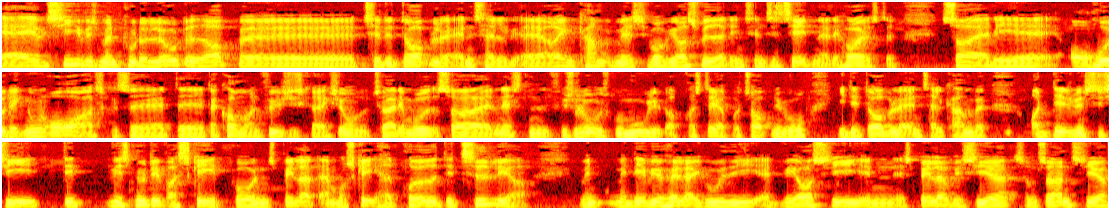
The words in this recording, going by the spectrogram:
Ja, jeg vil sige, hvis man putter loadet op øh, til det dobbelte antal øh, rent kampemæssigt, hvor vi også ved, at intensiteten er det højeste, så er det øh, overhovedet ikke nogen overraskelse, at øh, der kommer en fysisk reaktion. Tværtimod, så er det næsten fysiologisk umuligt at præstere på topniveau i det dobbelte antal kampe. Og det vil sige, det, hvis nu det var sket på en spiller, der måske havde prøvet det tidligere, men, men det er vi jo heller ikke ude i, at vi også i en spiller, vi siger, som Søren siger,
